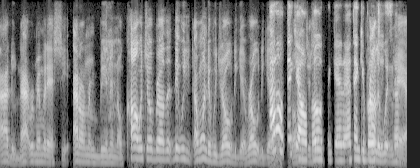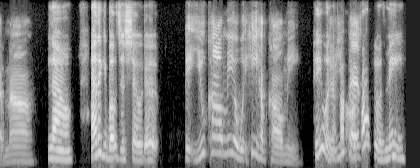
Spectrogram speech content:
I do not remember that shit. I don't remember being in no car with your brother. Did we? I wonder if we drove together, rode together. I don't think y'all both together. I think you both Probably wouldn't have. up. Nah. No, I think you both just showed up. Did you call me or would he have called me? He wouldn't have you called. passed- Probably was me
